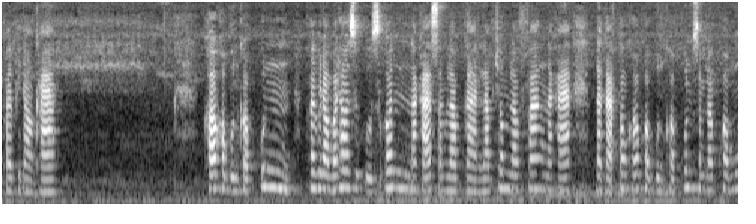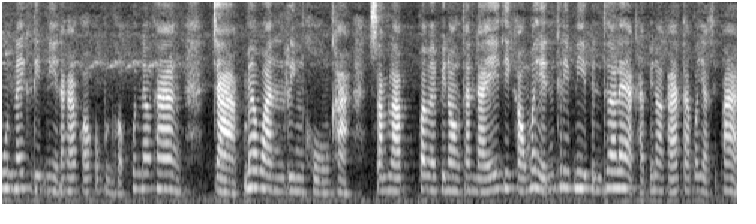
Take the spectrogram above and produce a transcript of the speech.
พอพี่น้องคะขอขอบคุณขอบคุณพ่อพี่น้องบ้านเฮาสุขุสุขนนะคะสำหรับการรับชมรับฟังนะคะแล้วก็ต้องขอขอบคุณขอบคุณสำหรับข้อมูลในคลิปนี้นะคะ ขอขอบคุณขอบคุณแนวทาง จากแม่วันริมโขงค่ะสำหรับพ่อแม่พี่น้องท่านใดที่เขามาเห็นคลิปนี้เป็นเทื่อแรกค่ะพี่น้องคะแต่ก็อยากสิพลาด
